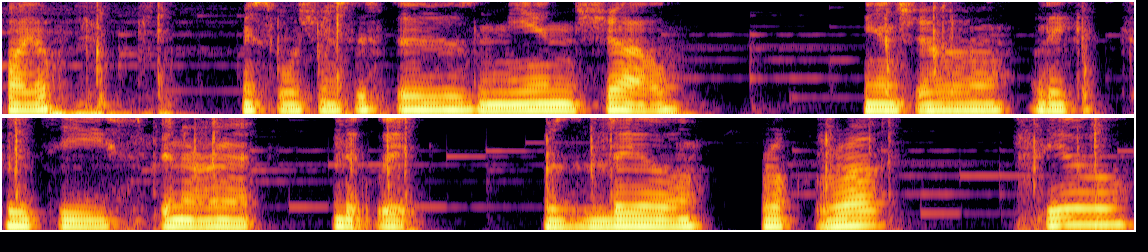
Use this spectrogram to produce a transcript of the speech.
Fire. Miss Fortune Sisters, Mienshao. Mian Shao, Lake Kuti, Spinarak, Litwick, Rosaleo, Rock Ruff, Seal,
